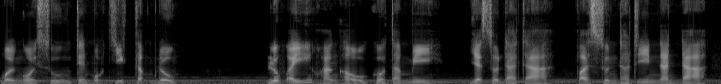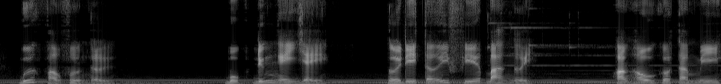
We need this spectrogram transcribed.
mời ngồi xuống trên một chiếc cẩm đôn. Lúc ấy hoàng hậu Gotami, Yasodhara và Sundari Nanda bước vào vườn ngự. Bụt đứng ngay dậy, người đi tới phía ba người. Hoàng hậu Gotami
